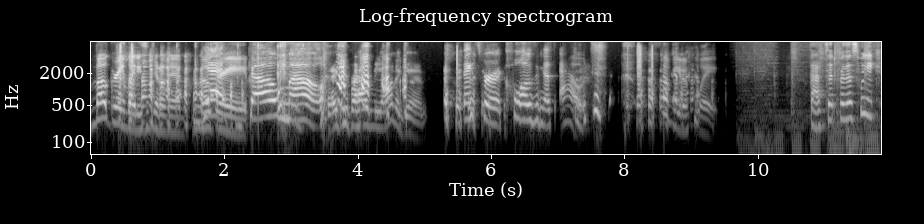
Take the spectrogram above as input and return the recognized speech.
Mo Greene, ladies and gentlemen. Mo yes, Greene. go Mo. Thank you for having me on again. Thanks for closing us out. So beautifully. That's it for this week.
